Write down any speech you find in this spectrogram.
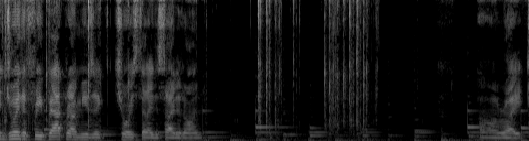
Enjoy the free background music choice that I decided on. All right.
